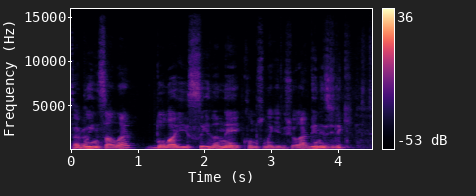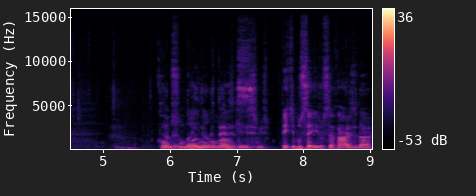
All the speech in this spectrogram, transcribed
Tabii. Ve Bu insanlar dolayısıyla ne konusunda gelişiyorlar? Denizcilik konusunda Tabii, balık, inanılmaz deniz. gelişmiş. Peki bu seyir seferciler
